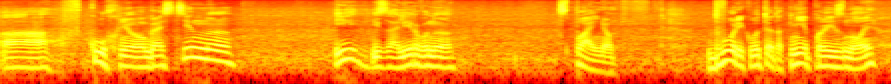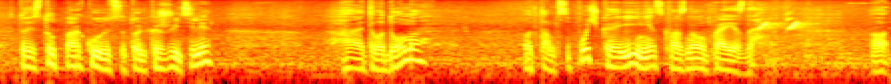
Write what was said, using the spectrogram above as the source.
а, в кухню-гостиную и изолированную спальню. Дворик вот этот не проездной, то есть тут паркуются только жители этого дома. Вот там цепочка и нет сквозного проезда. Вот.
